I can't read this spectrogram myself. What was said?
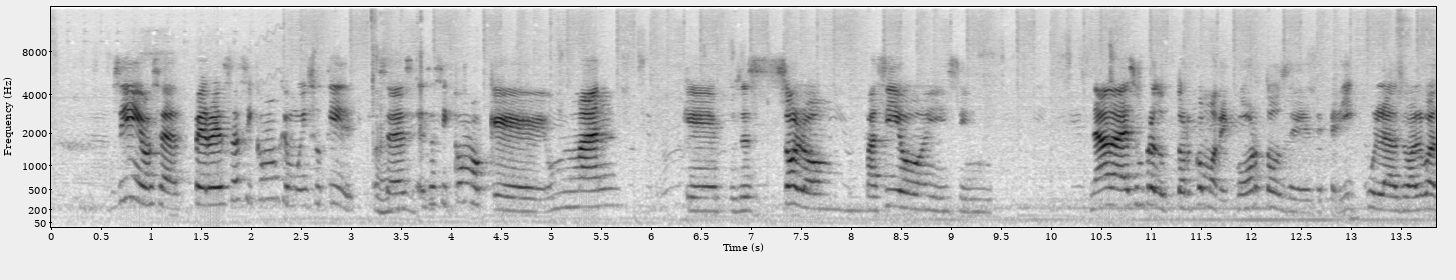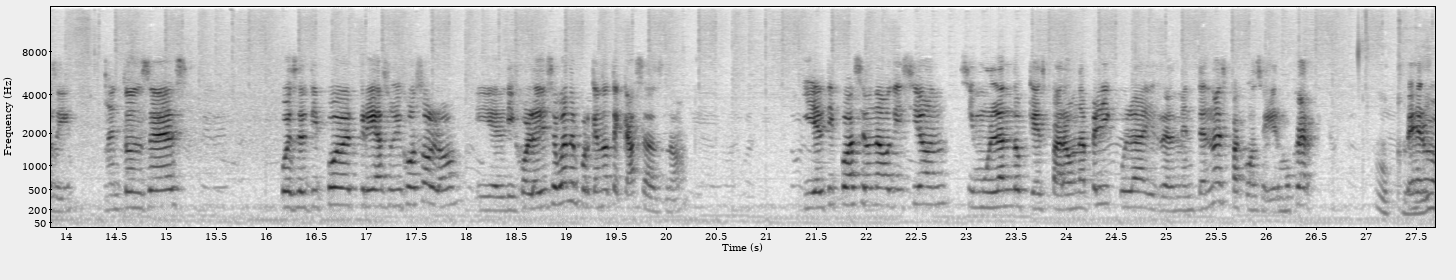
Sí, o sea, pero es así como que muy sutil. O sea, es, es así como que un man que pues es solo, vacío y sin nada, es un productor como de cortos, de, de películas o algo así. Entonces, pues el tipo cría a su hijo solo y el hijo le dice, bueno, ¿por qué no te casas, no? Y el tipo hace una audición simulando que es para una película y realmente no es para conseguir mujer. Pero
